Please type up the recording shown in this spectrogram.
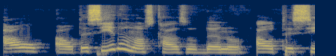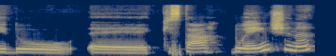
ao, ao tecido, no nosso caso, dano ao tecido é, que está doente, né?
